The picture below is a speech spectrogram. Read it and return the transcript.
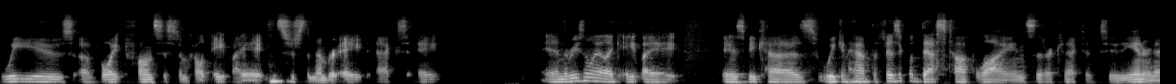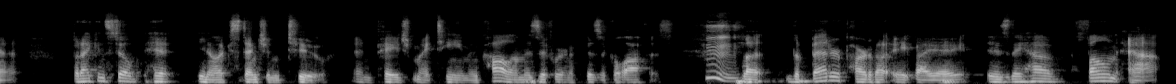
we use a VoIP phone system called 8x8. It's just the number 8x8. And the reason why I like 8x8 is because we can have the physical desktop lines that are connected to the internet, but I can still hit, you know, extension 2 and page my team and call them as if we're in a physical office. Hmm. But the better part about 8x8 is they have phone app.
